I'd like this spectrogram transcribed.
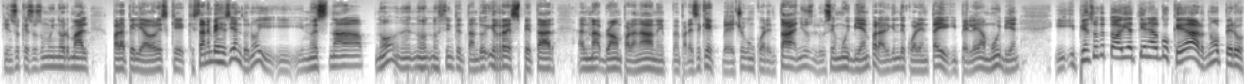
Pienso que eso es muy normal para peleadores que, están envejeciendo, ¿no? Y, no es nada, ¿no? ¿no? No, estoy intentando irrespetar al Matt Brown para nada. Me, parece que, de hecho, con 40 años luce muy bien para alguien de 40 y, pelea muy bien. Y, pienso que todavía tiene algo que dar, ¿no? Pero,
